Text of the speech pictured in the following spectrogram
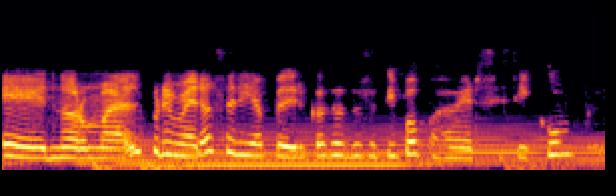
eh, normal primero sería pedir cosas de ese tipo para ver si sí cumple.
